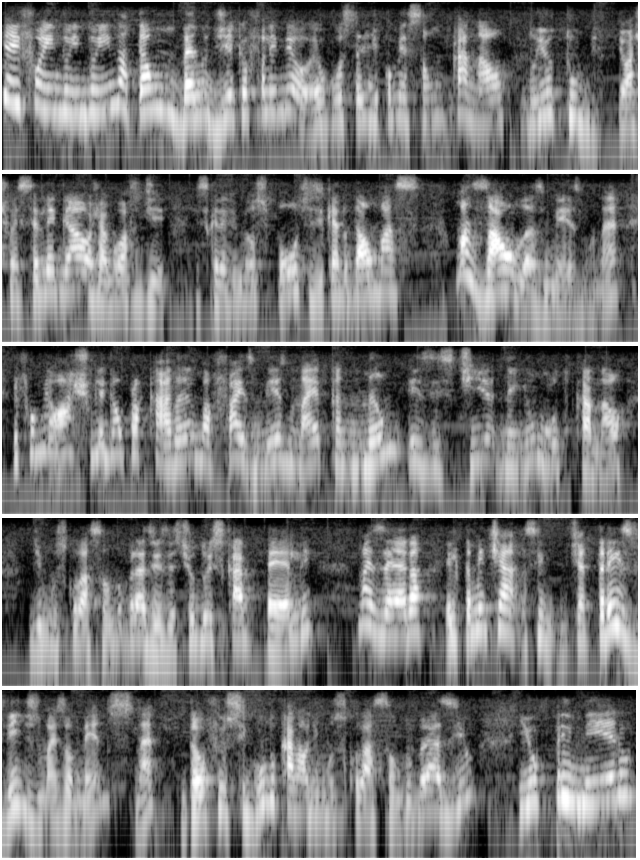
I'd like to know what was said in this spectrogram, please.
E aí foi indo, indo, indo, até um belo dia que eu falei, meu, eu gostaria de começar um canal no YouTube. Eu acho que vai ser legal, eu já gosto de escrever meus posts e quero dar umas, umas aulas mesmo, né? Ele falou, meu, eu acho legal pra caramba, faz mesmo. Na época não existia nenhum outro canal de musculação no Brasil. Existiu do Scarpelli, mas era. Ele também tinha, assim, tinha três vídeos mais ou menos, né? Então eu fui o segundo canal de musculação do Brasil e o primeiro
